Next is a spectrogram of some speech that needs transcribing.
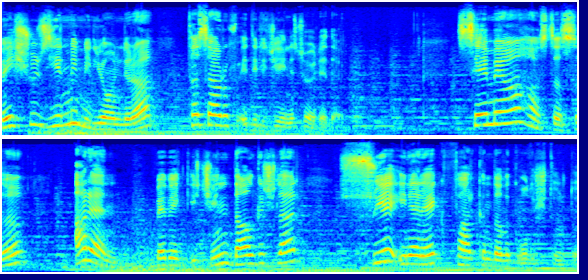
520 milyon lira tasarruf edileceğini söyledi. SMA hastası Aren bebek için dalgıçlar suya inerek farkındalık oluşturdu.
